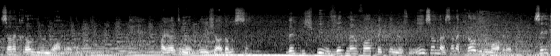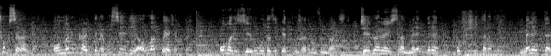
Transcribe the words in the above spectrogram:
sana kral gibi muamele ederler. Hayatını bu işe adamışsın ve hiçbir ücret menfaat beklemiyorsun. İnsanlar sana kral gibi muamele eder. Seni çok severler. Onların kalplerine bu sevgiyi Allah koyacaktır. O hadis-i şerifi burada zikrettim zaten uzun bir hadis. Cebrail aleyhisselam meleklere o kişiyi tanıtır. Melekler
